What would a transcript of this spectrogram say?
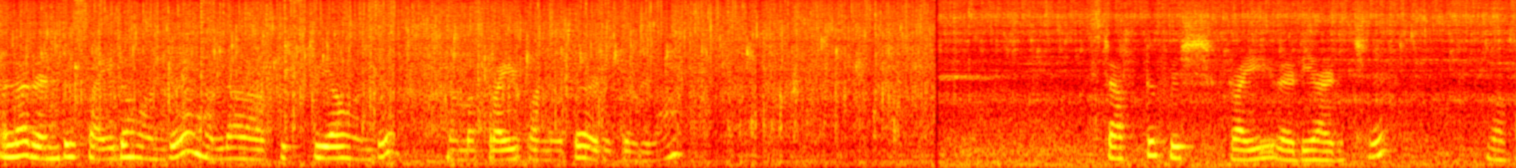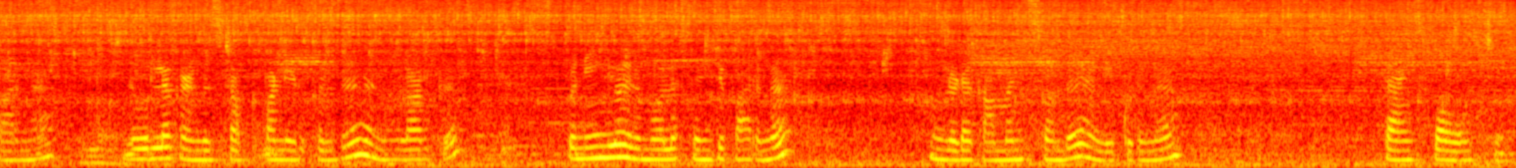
நல்லா ரெண்டு சைடும் வந்து நல்லா கிறிஸ்பியாக வந்து நம்ம ஃப்ரை பண்ணிவிட்டு எடுத்துடலாம். ஸ்டஃப்டு ஃபிஷ் ஃப்ரை ரெடி ஆகிடுச்சு இதை பாருங்கள் இந்த உருளைக்கிழங்கு ஸ்டஃப் பண்ணியிருக்கிறது நல்லாயிருக்கு இப்போ நீங்களும் இது போல் செஞ்சு பாருங்கள் உங்களோட கமெண்ட்ஸ் வந்து எங்களுக்கு கொடுங்க. தேங்க்ஸ் ஃபார் வாட்சிங்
